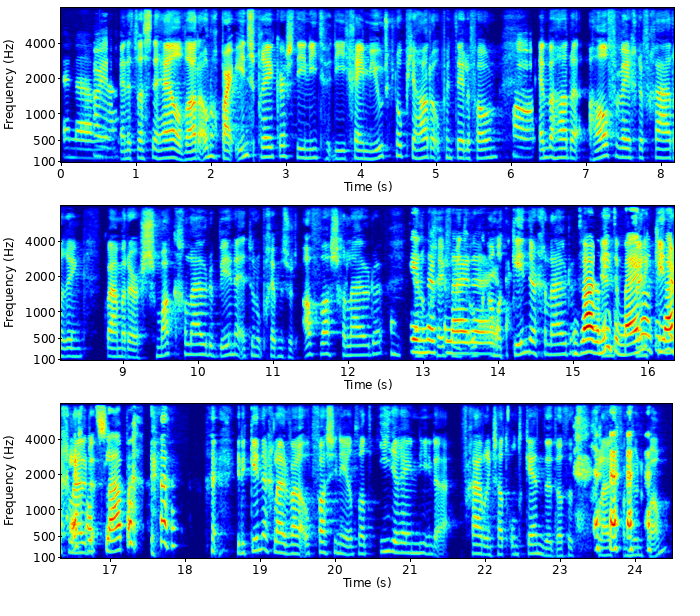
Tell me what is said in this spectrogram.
En, ehm, Oh ja. En het was de hel. We hadden ook nog een paar insprekers die, niet, die geen mute-knopje hadden op hun telefoon. Oh, En we hadden halverwege de vergadering kwamen er smakgeluiden binnen. En toen op een gegeven moment een soort afwasgeluiden. en En op een gegeven moment ook ja. allemaal kindergeluiden. Het waren en niet de mijne, de want echt kindergeluiden- wat te slapen. Ja, Die kindergeluiden waren ook fascinerend. Want iedereen die in de vergadering zat ontkende dat het geluid van hun kwam.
